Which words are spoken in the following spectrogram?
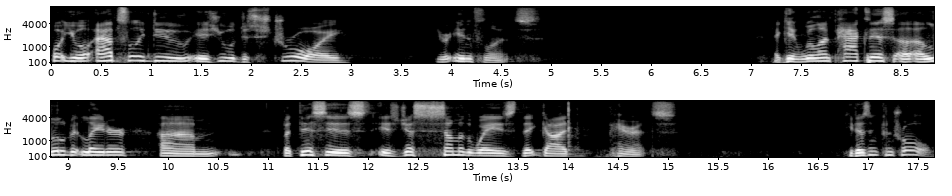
what you will absolutely do is you will destroy your influence. Again, we'll unpack this a, a little bit later, um, but this is, is just some of the ways that God parents. He doesn't control,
